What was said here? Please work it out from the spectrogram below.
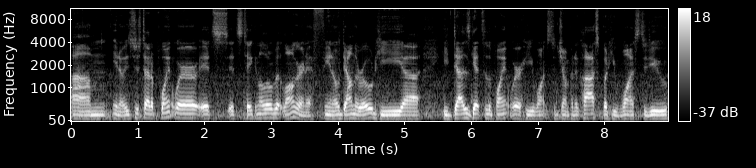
um, you know he's just at a point where it's it's taken a little bit longer, and if you know down the road he uh, he does get to the point where he wants to jump into class, but he wants to do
